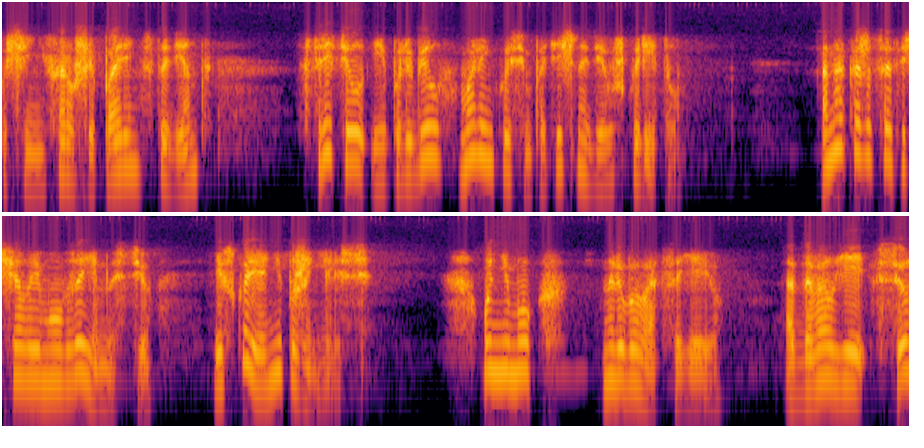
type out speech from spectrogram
очень хороший парень, студент, встретил и полюбил маленькую симпатичную девушку Риту. Она, кажется, отвечала ему взаимностью, и вскоре они поженились. Он не мог налюбоваться ею, отдавал ей все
